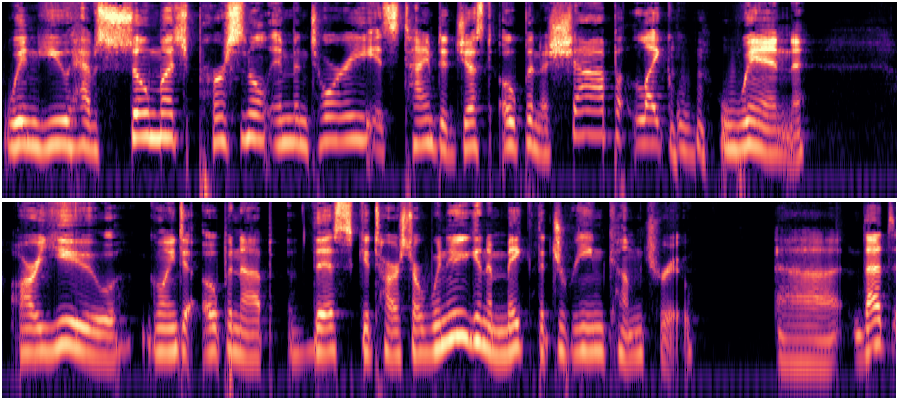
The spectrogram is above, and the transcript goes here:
when you have so much personal inventory, it's time to just open a shop. Like, when are you going to open up this guitar store? When are you going to make the dream come true? Uh, that's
